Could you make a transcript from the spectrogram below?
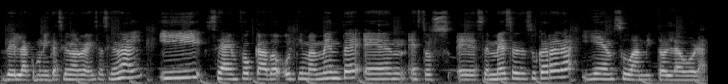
de la comunicación organizacional y se ha enfocado últimamente en estos eh, semestres de su carrera y en su ámbito laboral.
